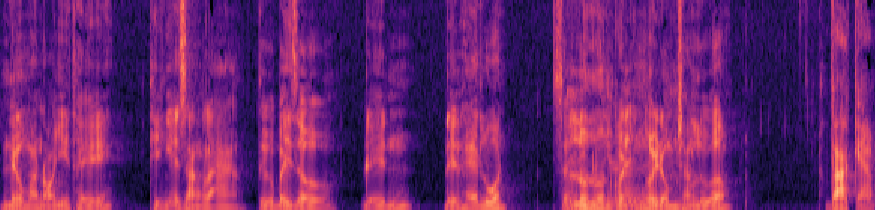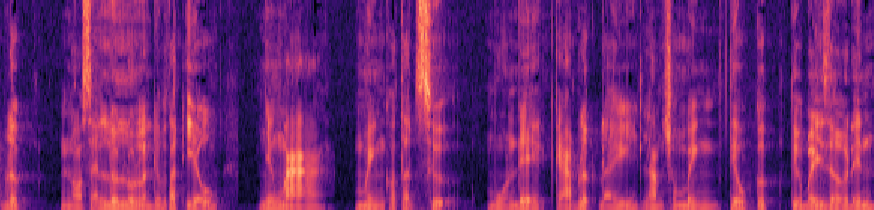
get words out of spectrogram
nếu mà nói như thế thì nghĩa rằng là từ bây giờ đến đến hết luôn sẽ ừ, luôn luôn có những người đồng trang lứa và cái áp lực nó sẽ luôn luôn là điều tất yếu nhưng mà mình có thật sự muốn để cái áp lực đấy làm cho mình tiêu cực từ bây giờ đến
